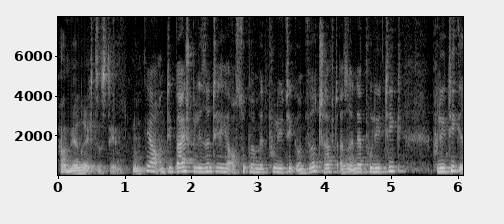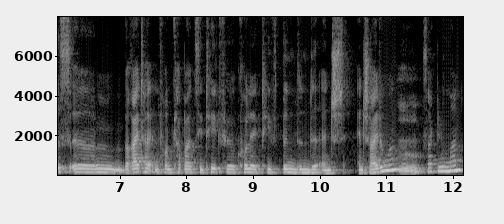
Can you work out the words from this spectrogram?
haben wir ein Rechtssystem. Ne? Ja, und die Beispiele sind ja auch super mit Politik und Wirtschaft. Also in der Politik, Politik ist ähm, Bereithalten von Kapazität für kollektiv bindende Entsch Entscheidungen, mhm. sagt Luhmann.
